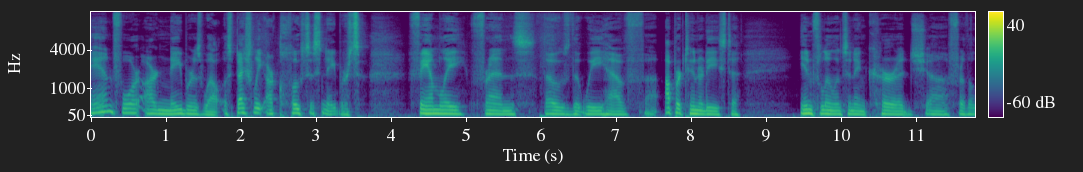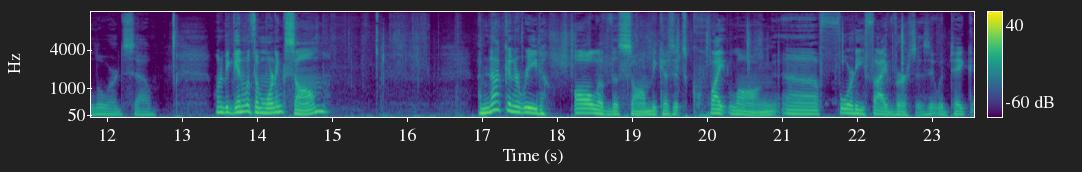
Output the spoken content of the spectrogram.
and for our neighbor as well, especially our closest neighbors, family, friends, those that we have uh, opportunities to influence and encourage uh, for the Lord. So I want to begin with the morning psalm. I'm not going to read all of the psalm because it's quite long uh, 45 verses. It would take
